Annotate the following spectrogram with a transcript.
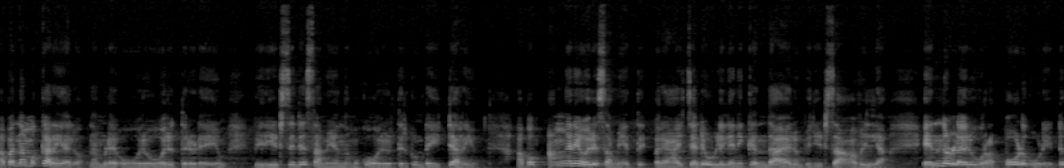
അപ്പം നമുക്കറിയാലോ നമ്മുടെ ഓരോരുത്തരുടെയും പീരീഡ്സിന്റെ സമയം നമുക്ക് ഓരോരുത്തർക്കും ഡേറ്റ് അറിയും. അപ്പം അങ്ങനെ ഒരു സമയത്ത് ഒരാഴ്ചന്റെ ഉള്ളിൽ എനിക്ക് എന്തായാലും പീരീഡ്സ് ആവില്ല എന്നുള്ള ഒരു ഉറപ്പോട് കൂടിയിട്ട്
